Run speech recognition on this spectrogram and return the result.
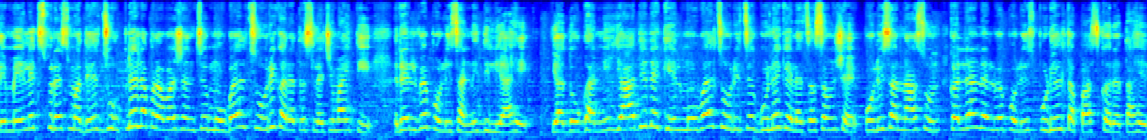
ते मेल एक्सप्रेसमध्ये झोपलेल्या प्रवाशांचे मोबाईल चोरी करत असल्याची माहिती रेल्वे पोलिसांनी दिली आहे. या दोघांनी याआधी देखील मोबाईल चोरीचे गुन्हे केल्याचा संशय पोलिसांना असून कल्याण रेल्वे पोलीस पुढील तपास करत आहेत.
